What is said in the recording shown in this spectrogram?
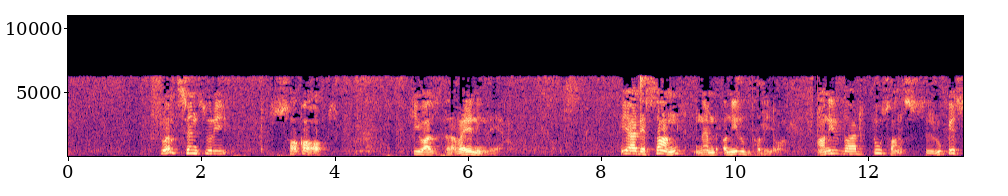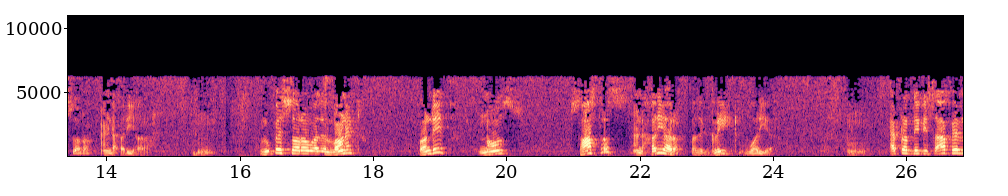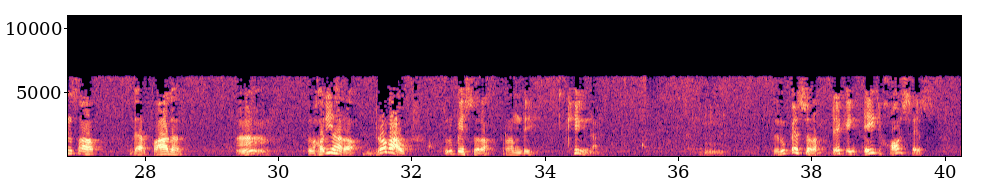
12th century Saka, he was uh, reigning there. He had a son named Aniruddha Deva. Aniruddha had two sons, Sri Rupeswara and Harihara. Hmm. Rupeswara was a learned Pandit, knows Shastras, and Harihara was a great warrior. Hmm. After the disappearance of their father, ah, Harihara drove out Rupeswara from the kingdom. Hmm. Rupeswara, taking eight horses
